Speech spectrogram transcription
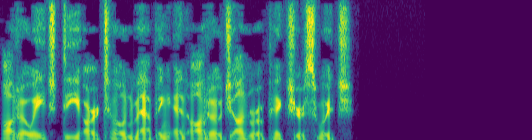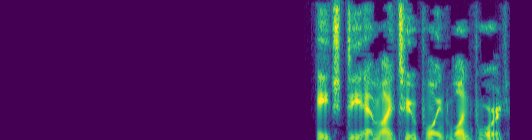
Auto HDR tone mapping and auto genre picture switch. HDMI 2.1 port.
